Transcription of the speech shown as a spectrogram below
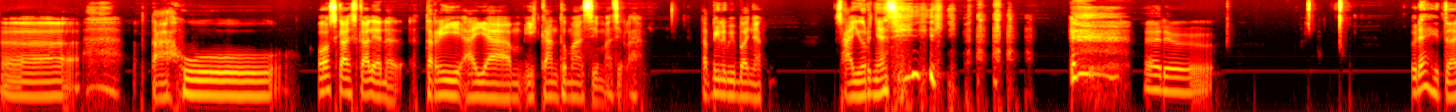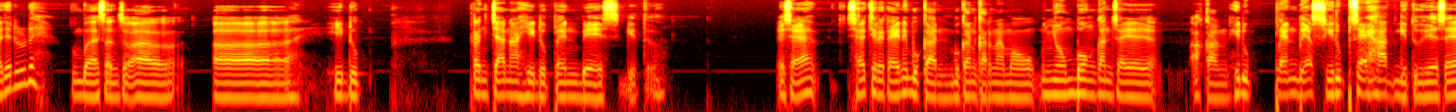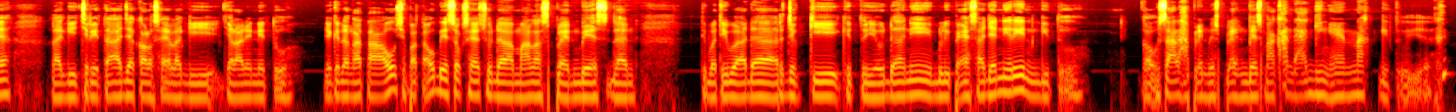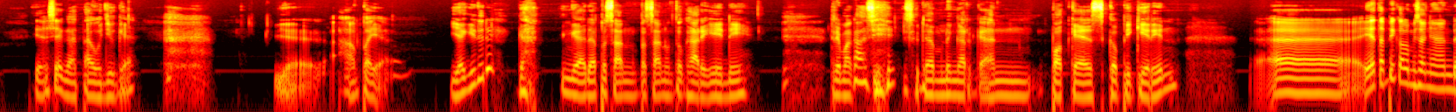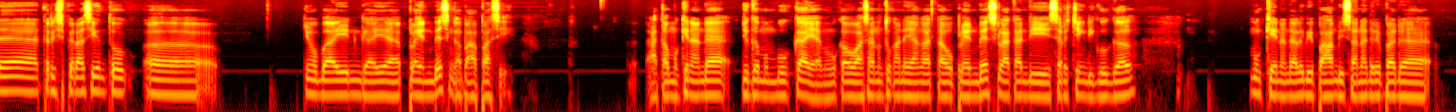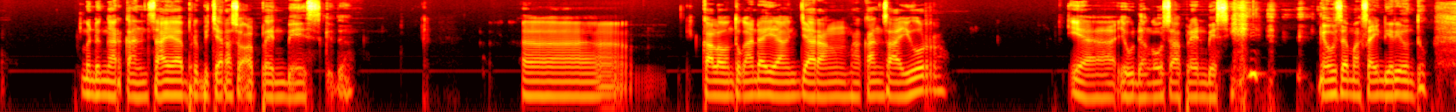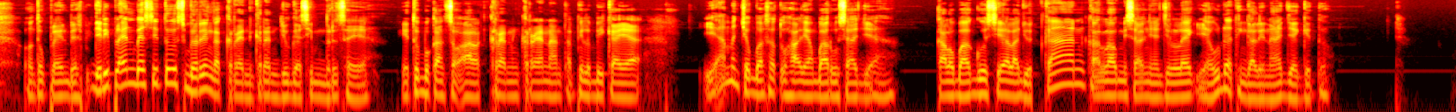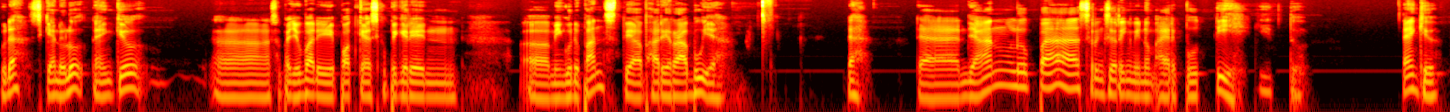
uh, tahu. Oh sekali-sekali ada teri ayam ikan tuh masih masih lah. Tapi lebih banyak sayurnya sih. Aduh udah itu aja dulu deh pembahasan soal uh, hidup rencana hidup plan base gitu. Eh saya saya cerita ini bukan bukan karena mau menyombongkan saya akan hidup plan base hidup sehat gitu ya. Saya lagi cerita aja kalau saya lagi jalanin itu. Ya kita nggak tahu siapa tahu besok saya sudah malas plan base dan tiba-tiba ada rezeki gitu. Ya udah nih beli PS aja nih Rin gitu. Nggak usah lah plan base plan base makan daging enak gitu ya ya saya nggak tahu juga. Ya apa ya? Ya gitu deh. Nggak ada pesan-pesan untuk hari ini. Terima kasih sudah mendengarkan podcast kepikirin. Uh, ya tapi kalau misalnya anda terinspirasi untuk uh, nyobain gaya plain base nggak apa-apa sih. Atau mungkin anda juga membuka ya membuka wawasan untuk anda yang nggak tahu plain base silahkan di searching di Google. Mungkin anda lebih paham di sana daripada mendengarkan saya berbicara soal plain base gitu. Uh, kalau untuk anda yang jarang makan sayur ya ya udah nggak usah plan base. Nggak usah maksain diri untuk untuk plan base. Jadi plan base itu sebenarnya nggak keren keren juga sih menurut saya. Itu bukan soal keren kerenan tapi lebih kayak ya mencoba satu hal yang baru saja. Kalau bagus ya lanjutkan kalau misalnya jelek ya udah tinggalin aja gitu udah sekian dulu thank you uh, sampai jumpa di podcast kepikirin uh, minggu depan setiap hari Rabu ya dah dan jangan lupa sering-sering minum air putih gitu. Thank you.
